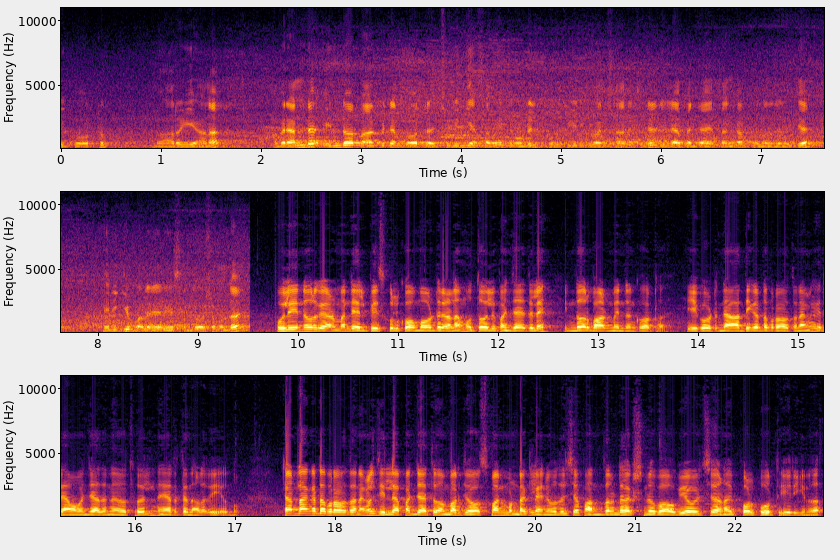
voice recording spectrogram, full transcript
ഈ കോർട്ട് മാറുകയാണ്. അപ്പോൾ രണ്ട് ഇൻഡോർ ബാഡ്മിന്റൺ കോർട്ട് ചുരുങ്ങിയ സമയത്തിനുള്ളിൽ പൂർത്തീകരിക്കുവാൻ സാധിച്ചതിൽ ജില്ലാ പഞ്ചായത്ത് അംഗം എന്ന നിലയ്ക്ക് എനിക്കും വളരെയധികം സന്തോഷമുണ്ട്. Puliyannoor government L P school കോമ്പൗണ്ടിലാണ് മുത്തോലി പഞ്ചായത്തിലെ ഇൻഡോർ ബാഡ്മിന്റൺ കോർട്ട്. ഈ കോർട്ടിന്റെ ആദ്യഘട്ട പ്രവർത്തനങ്ങൾ ഗ്രാമപഞ്ചായത്തിന്റെ നേതൃത്വത്തിൽ നേരത്തെ നടത്തിയിരുന്നു. രണ്ടാം ഘട്ട പ്രവർത്തനങ്ങൾ ജില്ലാ പഞ്ചായത്ത് മെമ്പർ ജോസ്മാൻ മുണ്ടക്കിൽ അനുവദിച്ച പന്ത്രണ്ട് ലക്ഷം രൂപ ഉപയോഗിച്ചാണ് ഇപ്പോൾ പൂർത്തീകരിക്കുന്നത്.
